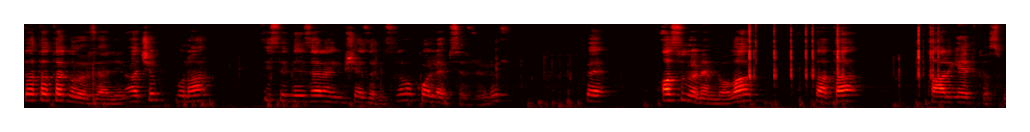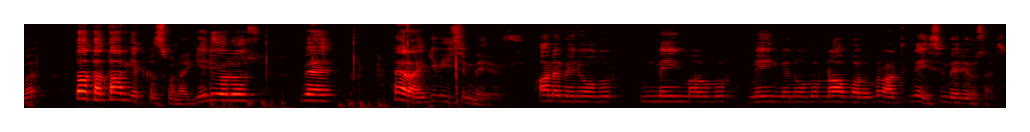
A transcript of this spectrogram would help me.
data toggle özelliğini açıp buna istediğiniz herhangi bir şey yazabilirsiniz ama collapse yazıyoruz. Ve asıl önemli olan data target kısmı. Data target kısmına geliyoruz ve herhangi bir isim veriyoruz. Ana menü olur, main bar olur, main menü olur, nav bar olur artık ne isim veriyorsanız.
